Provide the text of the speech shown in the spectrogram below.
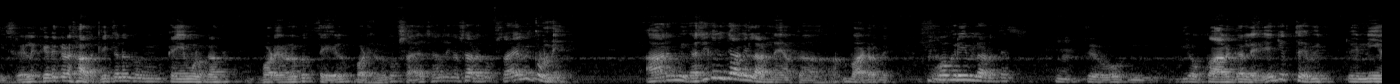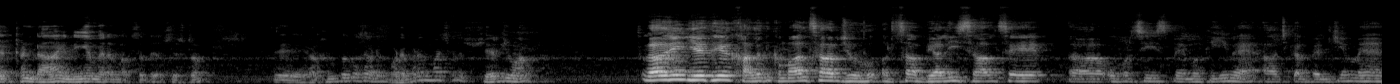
ਇਸਰਾਈਲ ਕਿਹੜੇ ਕਿਹੜੇ ਹਲਕੇ ਚ ਨੇ ਕਈ ਮੁਲਕਾਂ ਦੇ बड़े उन्होंने को तेल बड़े उन्होंने को फसाया सन लेकिन साढ़े को फसाया भी कौन नहीं? आर्मी असं कदों जाके लड़ने अपना बार्डर पर वो गरीब लड़ते हम्म। तो वो ओह् कारगिल है जित्थे इन ठंडा इन मेरा मकसद है सिस्टम तो अलहमदुल्ला साढ़े बड़े बड़े माशा शेर जवान। नाजरीन ये थे खालिद कमाल साहब जो अरसा बयालीस साल से ओवरसीज़ में मुकीम है आजकल बेल्जियम में है।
